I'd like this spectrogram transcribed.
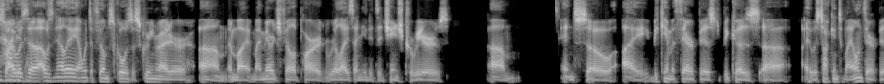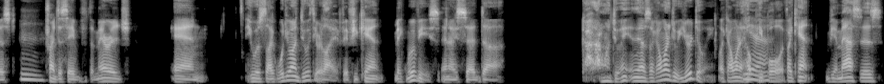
So I was uh, I was in LA. I went to film school as a screenwriter, um, and my my marriage fell apart. Realized I needed to change careers, um, and so I became a therapist because uh, I was talking to my own therapist, Mm, trying to save the marriage, and he was like, "What do you want to do with your life if you can't make movies?" And I said, uh, "God, I don't want to do anything." And I was like, "I want to do what you're doing. Like, I want to help Yeah. people. If I can't via masses,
